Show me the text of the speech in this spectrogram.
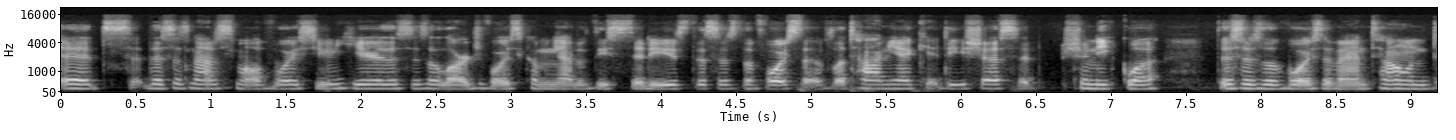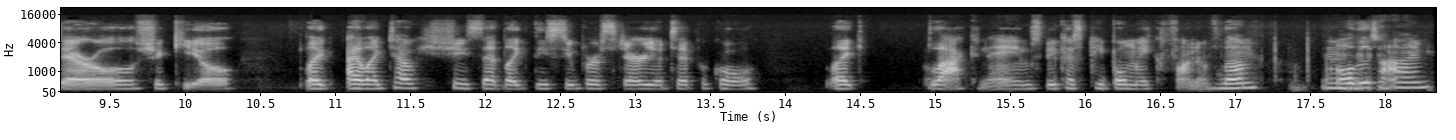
It's this is not a small voice you hear. This is a large voice coming out of these cities. This is the voice of Latanya, Kadisha, Shaniqua. This is the voice of Antone, Daryl, Shaquille. Like I liked how she said like these super stereotypical like black names because people make fun of them all the Mhm. time.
